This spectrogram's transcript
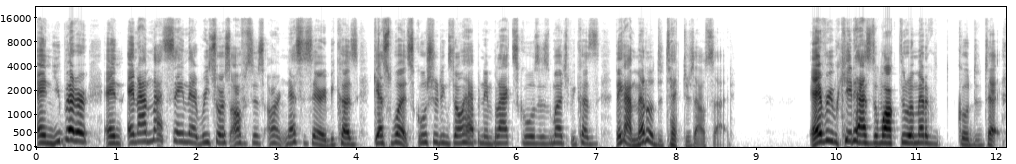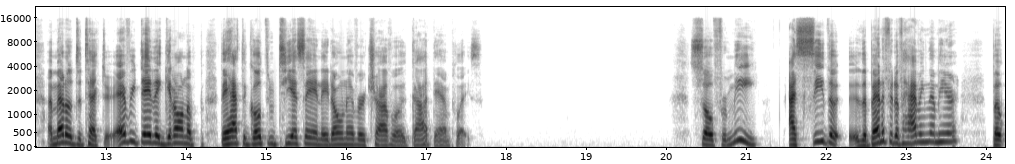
and you better and and I'm not saying that resource officers aren't necessary because guess what? School shootings don't happen in black schools as much because they got metal detectors outside. Every kid has to walk through a medical detect a metal detector. Every day they get on a they have to go through TSA and they don't ever travel a goddamn place. So for me, I see the the benefit of having them here, but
